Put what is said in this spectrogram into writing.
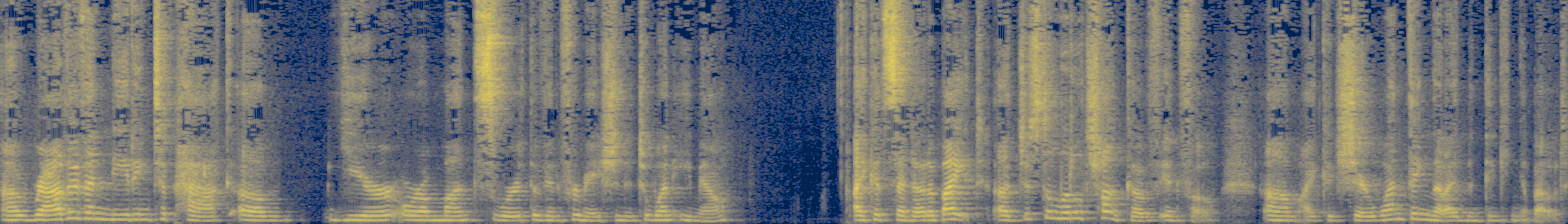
Uh, rather than needing to pack a year or a month's worth of information into one email, I could send out a bite, uh, just a little chunk of info. Um, I could share one thing that I'd been thinking about,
